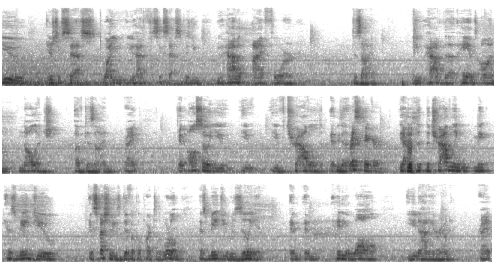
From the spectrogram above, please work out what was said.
you your success why you you have success because you you have an eye for design you have the hands-on knowledge of design right and also you you you've traveled and He's a the, risk taker. yeah, hmm. the, the traveling make, has made you, especially these difficult parts of the world, has made you resilient. And, and hitting a wall, you know how to get around it, right?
